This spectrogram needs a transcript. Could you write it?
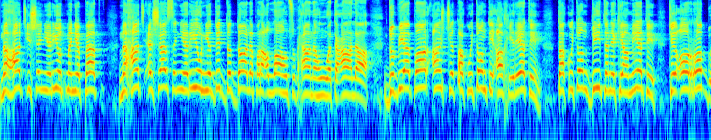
Në haxh i sheh njerëzit me një petk në haxh e sheh se njeriu një ditë do të dale para Allahut subhanehu wa ta'ala dobia e parë asht që ta kujton ti ahiretin ta kujton ditën e kiametit që o rob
